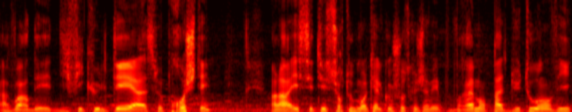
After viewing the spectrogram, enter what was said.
avoir des difficultés à se projeter. Et c'était surtout moi quelque chose que j'avais vraiment pas du tout envie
